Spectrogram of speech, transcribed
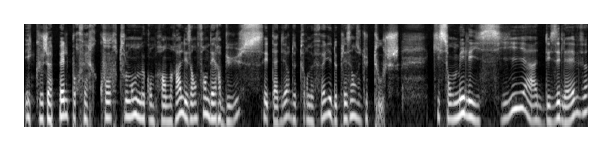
et que j'appelle, pour faire court, tout le monde me comprendra, les enfants d'Airbus, c'est-à-dire de Tournefeuille et de Plaisance du Touche, qui sont mêlés ici à des élèves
